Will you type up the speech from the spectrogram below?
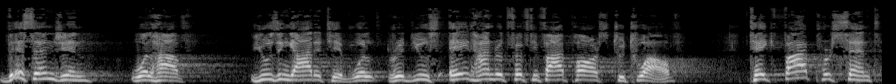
This engine will have, using additive, will reduce 855 parts to 12, take 5%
